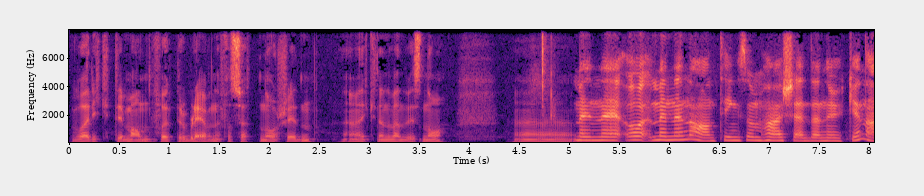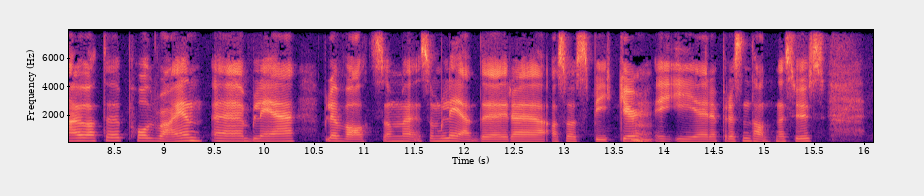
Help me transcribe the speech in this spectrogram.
var riktig mann for problemene for 17 år siden, ikke nødvendigvis nå. Eh, Men, eh, og, men en annen ting som har skjedd denne uken, er jo at eh, Paul Ryan ble, ble valgt som, som leder, altså speaker, i, i Representantenes hus.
